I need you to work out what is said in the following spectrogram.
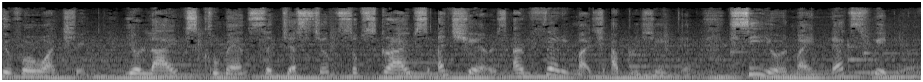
You for watching. Your likes, comments, suggestions, subscribes, and shares are very much appreciated. See you in my next video.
